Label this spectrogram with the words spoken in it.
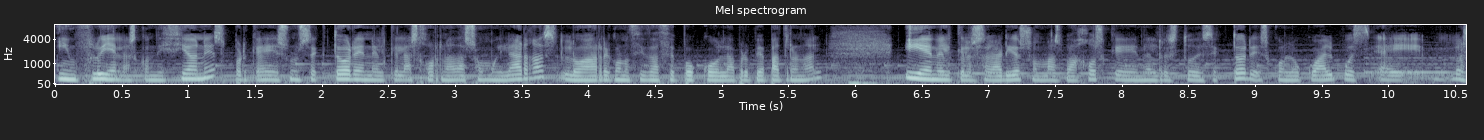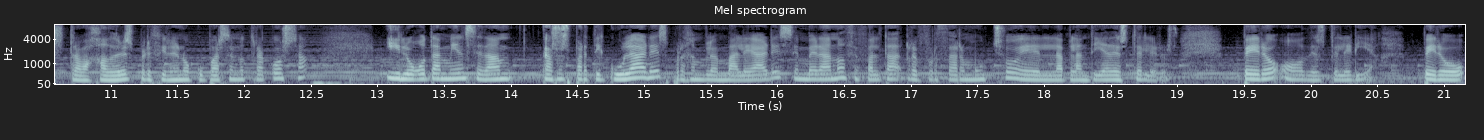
Influyen las condiciones, porque es un sector en el que las jornadas son muy largas, lo ha reconocido hace poco la propia patronal, y en el que los salarios son más bajos que en el resto de sectores, con lo cual pues eh, los trabajadores prefieren ocuparse en otra cosa y luego también se dan casos particulares, por ejemplo en Baleares en verano hace falta reforzar mucho la plantilla de hosteleros, pero de hostelería, pero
